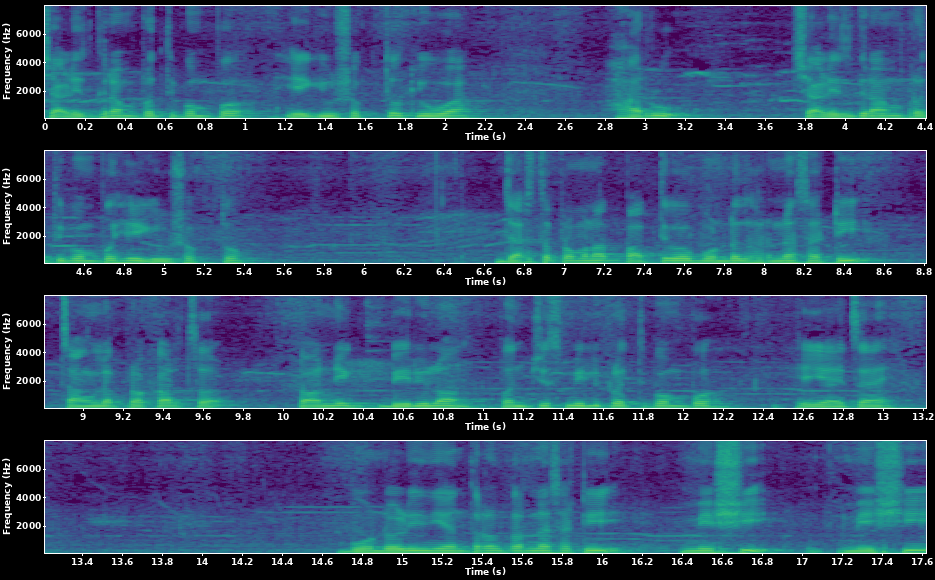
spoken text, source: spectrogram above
चाळीस ग्राम प्रतिपंप हे घेऊ शकतो किंवा हारू चाळीस ग्राम प्रतिपंप हे घेऊ शकतो. जास्त प्रमाणात पाते व बोंड धरण्यासाठी चांगल्या प्रकारचं टॉनिक बेरिलॉन पंचवीस मिली प्रतिपंप हे घ्यायचं आहे. बोंडअळी नियंत्रण करण्यासाठी मेशी मेशी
